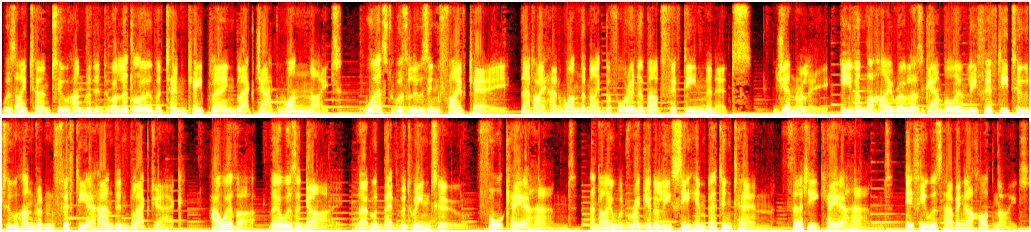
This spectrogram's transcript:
was I turned 200 into a little over 10k playing blackjack one night. Worst was losing 5k that I had won the night before in about 15 minutes. Generally, even the high rollers gamble only 50 to 250 a hand in blackjack. However, there was a guy that would bet between 2, 4k a hand, and I would regularly see him betting 10, 30k a hand if he was having a hot night.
